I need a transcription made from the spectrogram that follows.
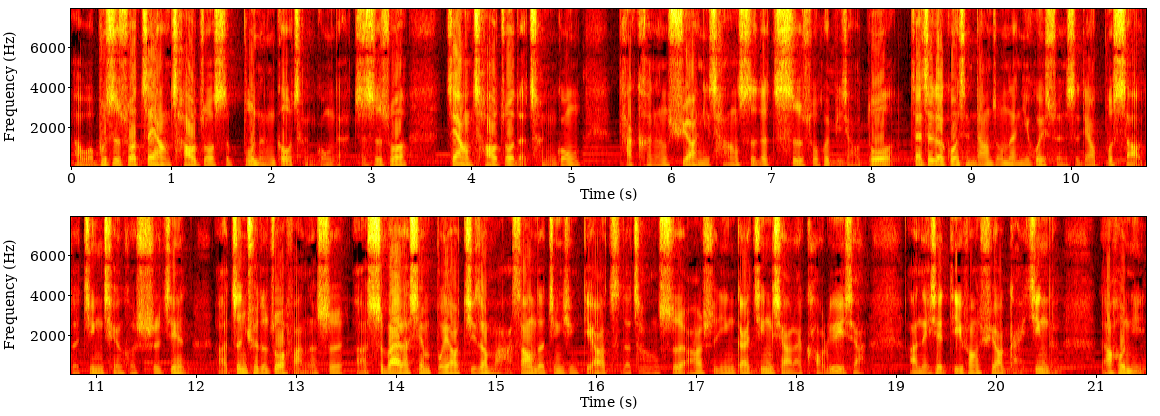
啊，我不是说这样操作是不能够成功的，只是说这样操作的成功，它可能需要你尝试的次数会比较多，在这个过程当中呢，你会损失掉不少的金钱和时间，啊，正确的做法呢是啊，失败了先不要急着马上的进行第二次的尝试，而是应该静下来考虑一下，啊，哪些地方需要改进的。然后你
